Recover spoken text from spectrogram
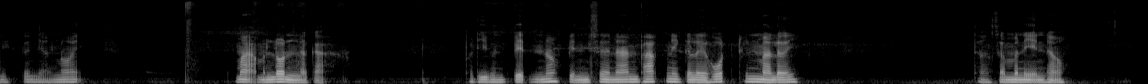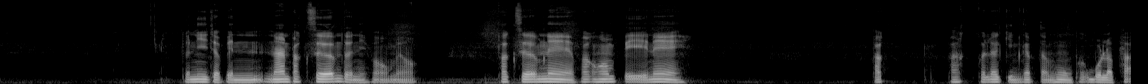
นี่ต้นยางน้อยหมามันล่นแล้วกะพอดีมันเป็ดเนาะเป็นเสื้อนานพักนี่ก็เลยฮดขึ้นมาเลย ทางสมเณรเขาตัวนี้จะเป็นนานพักเสริมตัวนี้พอออกไม่ออกพักเสริมแน่พักหอมเปรย์แน่พักพักเพื่อเลิกกินกับตำหงพักบุรพา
